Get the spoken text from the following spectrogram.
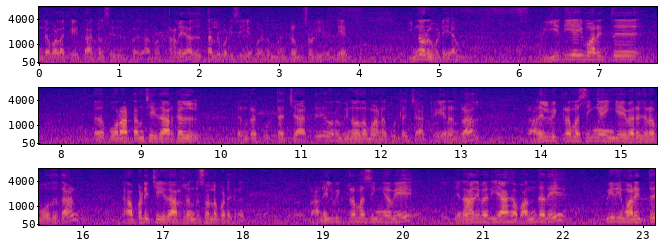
இந்த வழக்கை தாக்கல் செய்திருக்கிற காரணத்தினாலே அது தள்ளுபடி செய்ய வேண்டும் என்றும் சொல்லியிருந்தேன். இன்னொரு விடயம் வீதியை மறைத்து போராட்டம் செய்தார்கள் என்ற குற்றச்சாட்டு ஒரு வினோதமான குற்றச்சாட்டு. ஏனென்றால் ரணில் விக்ரமசிங்க இங்கே வருகிற போதுதான் அப்படி செய்தார்கள் என்று சொல்லப்படுகிறது. ரணில் விக்ரமசிங்கவே ஜனாதிபதியாக வந்ததே வீதி மறைத்து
